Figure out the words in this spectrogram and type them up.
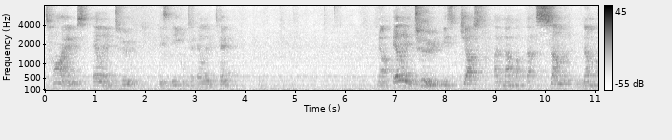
times ln2 is equal to ln10. Now ln2 is just a number, that's some number,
